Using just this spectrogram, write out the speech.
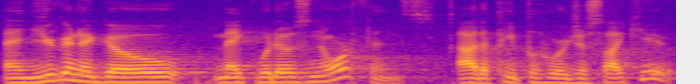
and you're going to go make widows and orphans out of people who are just like you?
